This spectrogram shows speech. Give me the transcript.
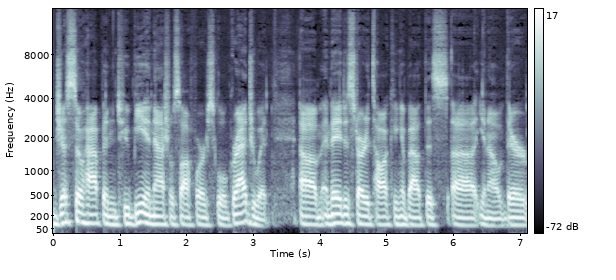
just so happened to be a Nashville Software School graduate. Um, and they just started talking about this, uh, you know, their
